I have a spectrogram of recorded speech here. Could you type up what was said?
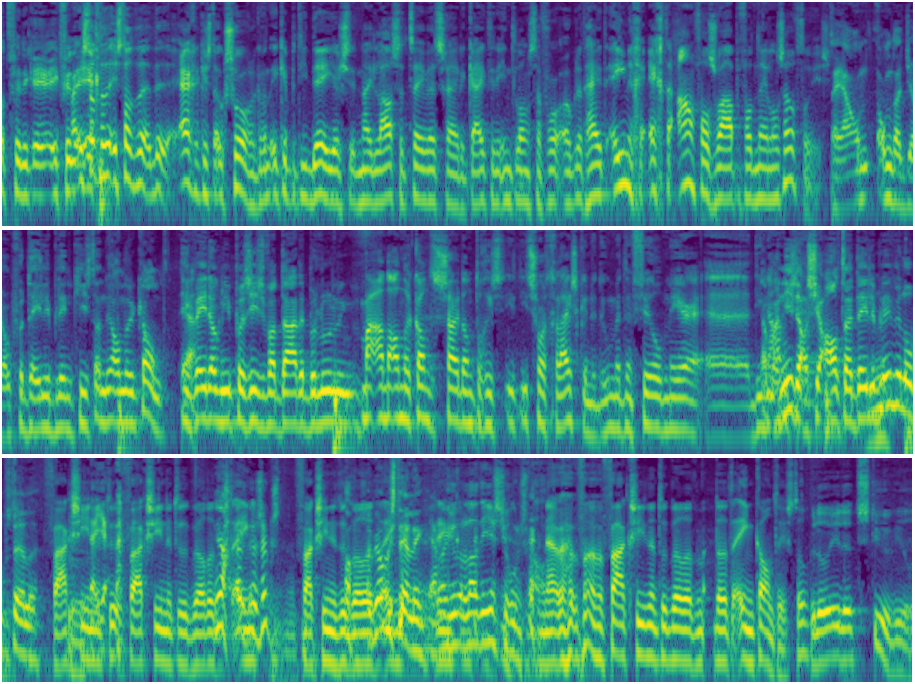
Dat vind ik, ik vind Maar is echt- dat, is dat, de- de- eigenlijk is het ook zorgelijk. Want ik heb het idee, als je naar die laatste twee wedstrijden kijkt... en de Interlands daarvoor ook... dat hij het enige echte aanvalswapen van het Nederlands elftal is. Nou ja, om- omdat je ook voor Daily Blind kiest aan de andere kant. Ja. Ik weet ook niet precies wat daar de bedoeling... Maar aan de andere kant zou je dan toch iets, iets, soortgelijks kunnen doen... met een veel meer eh Ja, dynamische... maar niet als je altijd Daily Blind wil opstellen. Vaak zie, je Ja, natu- vaak zie je natuurlijk wel dat Ja, het één... dat is ook- Vaak zie je Oh, natuurlijk heb wel dat stelling? Ja, maar laat eerst Jeroens. Nou, vaak zie je natuurlijk wel dat, dat het één kant is, toch? Bedoel je het stuurwiel?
